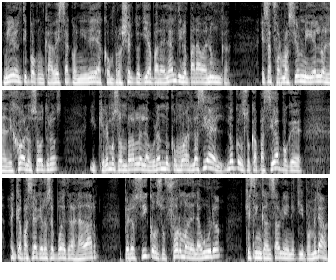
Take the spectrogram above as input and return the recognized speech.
Miguel era un tipo con cabeza, con ideas, con proyectos que iba para adelante y no paraba nunca. Esa formación Miguel nos la dejó a nosotros y queremos honrarle laburando como lo hacía él, no con su capacidad, porque hay capacidad que no se puede trasladar, pero sí con su forma de laburo, que es incansable en equipo. Mira,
